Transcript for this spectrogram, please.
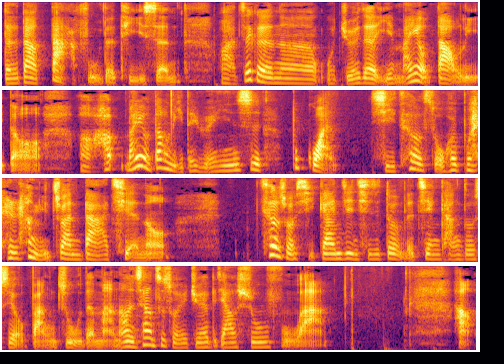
得到要大幅的提升。哇，这个呢，我觉得也蛮有道理。的哦，啊，好，蛮有道理的原因是，不管洗厕所会不会让你赚大钱哦，厕所洗干净，其实对我们的健康都是有帮助的嘛。然后你上厕所也觉得比较舒服啊。好，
